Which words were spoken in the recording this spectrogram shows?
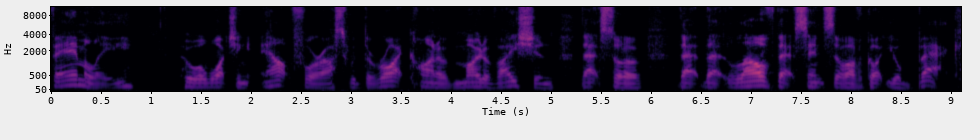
family who are watching out for us with the right kind of motivation, that sort of that, that love, that sense of I've got your back.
